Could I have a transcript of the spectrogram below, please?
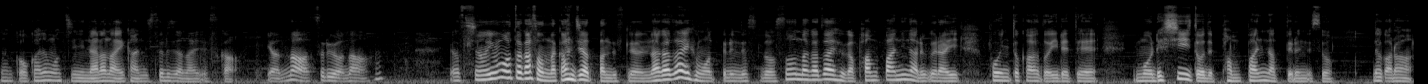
なんかお金持ちにならない感じするじゃないですか。やんなするよな。私の妹がそんな感じやったんですけど、ね、長財布持ってるんですけどその長財布がパンパンになるぐらいポイントカード入れてもうレシートでパンパンになってるんですよだから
